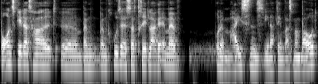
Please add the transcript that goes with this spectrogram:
Bei uns geht das halt, äh, beim, beim Cruiser ist das Tretlage immer, oder meistens, je nachdem, was man baut,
